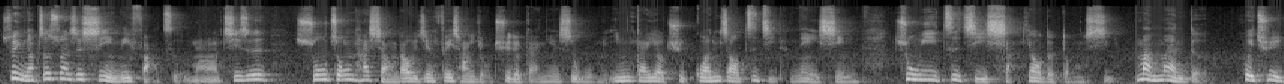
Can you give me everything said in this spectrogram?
所以呢，这算是吸引力法则吗？其实。书中他想到一件非常有趣的概念，是我们应该要去关照自己的内心，注意自己想要的东西，慢慢的会去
